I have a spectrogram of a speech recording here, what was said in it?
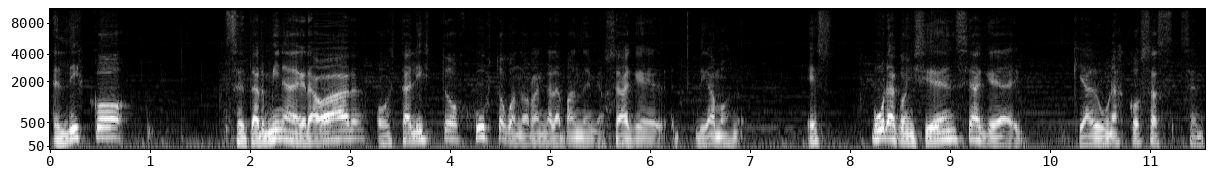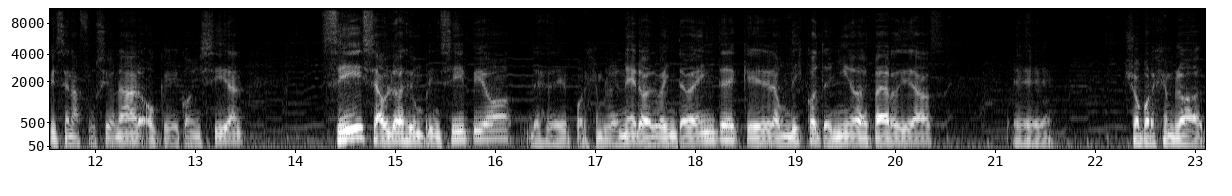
El disco se termina de grabar o está listo justo cuando arranca la pandemia. O sea que, digamos, es pura coincidencia que, que algunas cosas se empiecen a fusionar o que coincidan. Sí, se habló desde un principio, desde, por ejemplo, enero del 2020, que era un disco teñido de pérdidas. Eh, yo, por ejemplo,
